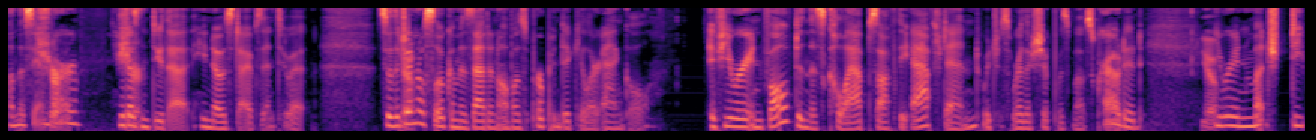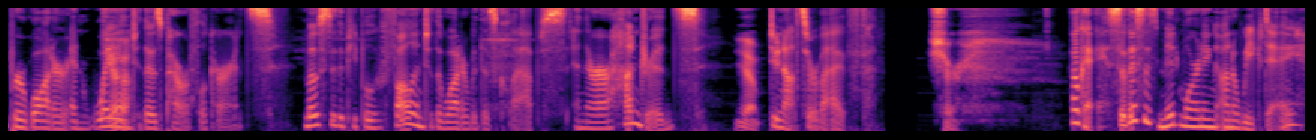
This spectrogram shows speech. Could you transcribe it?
on the sandbar. Sure. He Sure. doesn't do that. He nosedives into it. So the Yeah. General Slocum is at an almost perpendicular angle. If you were involved in this collapse off the aft end, which is where the ship was most crowded, Yep. you were in much deeper water and way Yeah. into those powerful currents. Most of the people who fall into the water with this collapse, and there are hundreds, Yep. do not survive. Sure. Okay, so this is mid morning on a weekday,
